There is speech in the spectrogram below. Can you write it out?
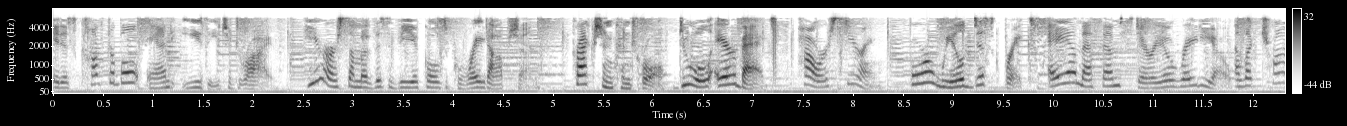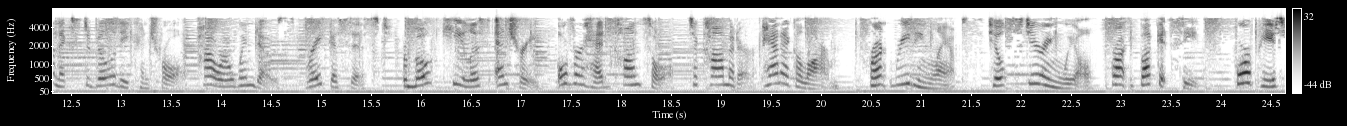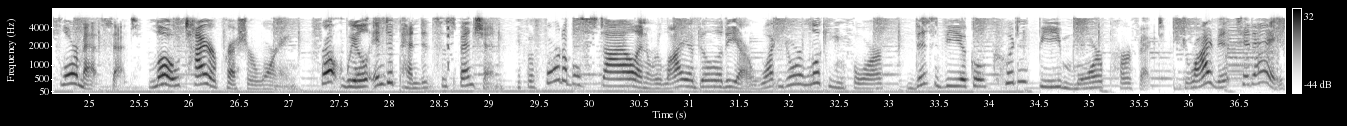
It is comfortable and easy to drive. Here are some of this vehicle's great options. Traction control, dual airbags, power steering, four-wheel disc brakes, AM-FM stereo radio, electronic stability control, power windows, brake assist, remote keyless entry, overhead console, tachometer, panic alarm, front reading lamps, tilt steering wheel, front bucket seats, four-piece floor mat set, low tire pressure warning, front wheel independent suspension. If affordable style and reliability are what you're looking for, this vehicle couldn't be more perfect. Drive it today.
